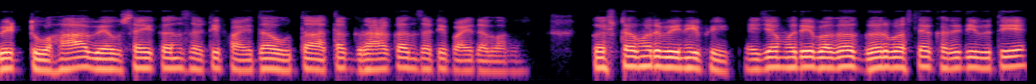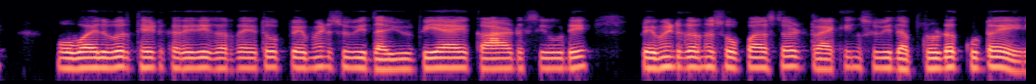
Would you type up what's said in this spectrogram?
भेटतो. हा व्यावसायिकांसाठी फायदा होता. आता ग्राहकांसाठी फायदा बघा. कस्टमर बेनिफिट याच्यामध्ये बघा घर बसल्या खरेदी होते. मोबाईलवर थेट खरेदी करता येतो. पेमेंट सुविधा युपीआय कार्ड सीओडी पेमेंट करणं सोपं असतं. ट्रॅकिंग सुविधा प्रोडक्ट कुठं आहे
